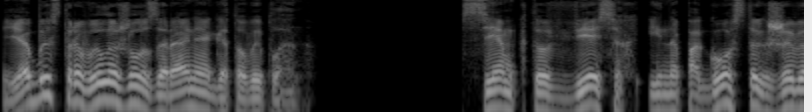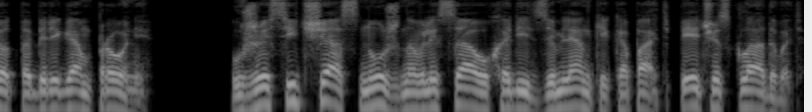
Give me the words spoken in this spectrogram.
я быстро выложил заранее готовый план. Всем, кто в весях и на погостах живет по берегам Прони. Уже сейчас нужно в леса уходить, землянки копать, печи складывать.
